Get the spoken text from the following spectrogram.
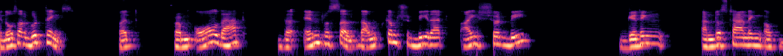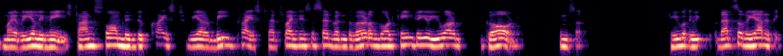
mean, those are good things. But from all that, the end result, the outcome should be that I should be getting understanding of my real image transformed into Christ. We are being Christ. That's why Jesus said, when the word of God came to you, you are God Himself. He, he, that's the reality.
